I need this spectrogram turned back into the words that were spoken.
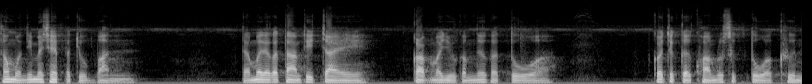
ทั้งหมดนี้ไม่ใช่ปัจจุบัน แต่เมื่อใดก็ตามที่ใจ กลับมาอยู่กับเนื้อกับตัว ก็จะเกิดความรู้สึกตัวขึ้น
